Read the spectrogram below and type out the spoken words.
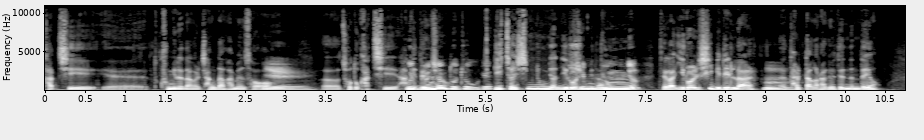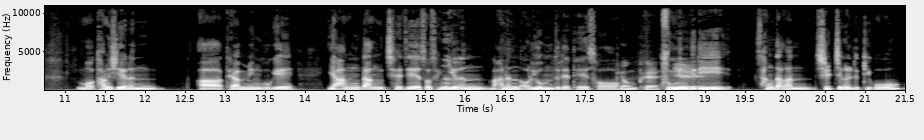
같이 예, 국민의당을 창당하면서 예. 어, 저도 같이 하게 됐죠. 몇 년도죠, 그게? 2016년 1월입니다. 16년. 제가 1월 11일 날 음. 탈당을 하게 됐는데요. 뭐 당시에는 아 대한민국의 양당 체제에서 생기는 많은 어려움들에 대해서 병폐. 국민들이 예. 상당한 실증을 느끼고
